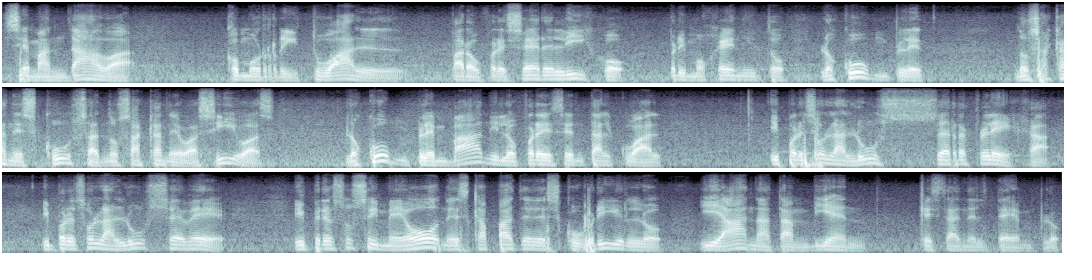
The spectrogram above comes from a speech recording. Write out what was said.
se mandaba como ritual para ofrecer el hijo primogénito, lo cumplen. No sacan excusas, no sacan evasivas. Lo cumplen, van y lo ofrecen tal cual. Y por eso la luz se refleja y por eso la luz se ve y por eso Simeón es capaz de descubrirlo y Ana también, que está en el templo.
